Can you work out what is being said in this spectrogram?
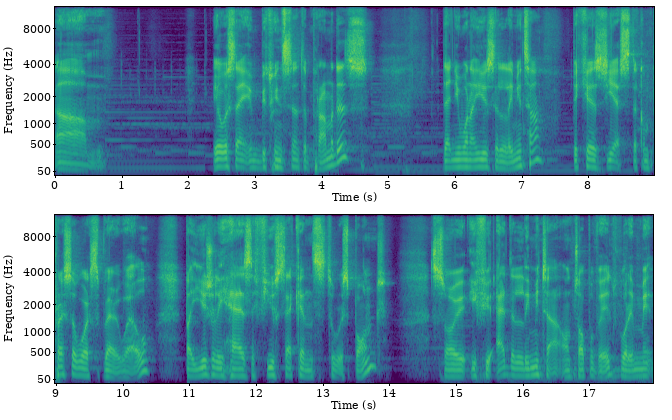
um, it always stays in between center parameters then you want to use the limiter because yes, the compressor works very well, but usually has a few seconds to respond. So if you add the limiter on top of it, what it,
